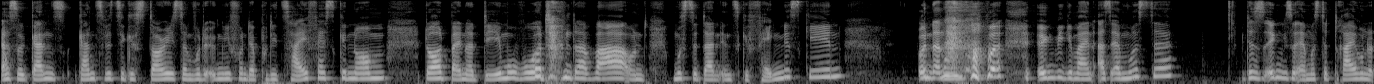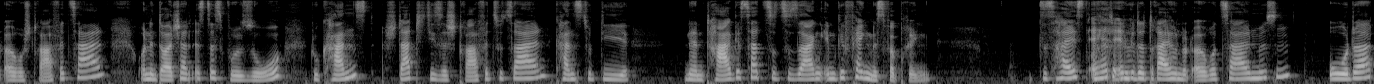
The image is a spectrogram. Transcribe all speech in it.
also ganz, ganz witzige Stories. Dann wurde irgendwie von der Polizei festgenommen, dort bei einer Demo, wo er dann da war und musste dann ins Gefängnis gehen. Und dann hat er aber irgendwie gemeint, also er musste, das ist irgendwie so, er musste 300 Euro Strafe zahlen. Und in Deutschland ist das wohl so, du kannst, statt diese Strafe zu zahlen, kannst du die, einen Tagessatz sozusagen im Gefängnis verbringen. Das heißt, er hätte entweder 300 Euro zahlen müssen oder,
